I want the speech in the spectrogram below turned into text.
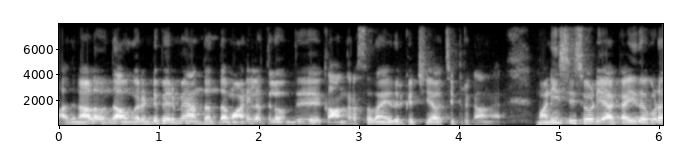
அதனால வந்து அவங்க ரெண்டு பேருமே அந்தந்த மாநிலத்துல வந்து காங்கிரஸை தான் எதிர்க்கட்சியா வச்சிட்டு இருக்காங்க மணிஷ் சிசோடியா கைதை கூட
